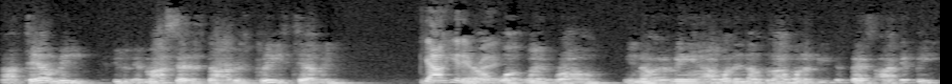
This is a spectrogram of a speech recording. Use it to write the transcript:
uh, tell me if my set is garbage. Please tell me. Y'all hear that you know, right? What went wrong? You know what I mean? I want to know because I want to be the best I could be.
